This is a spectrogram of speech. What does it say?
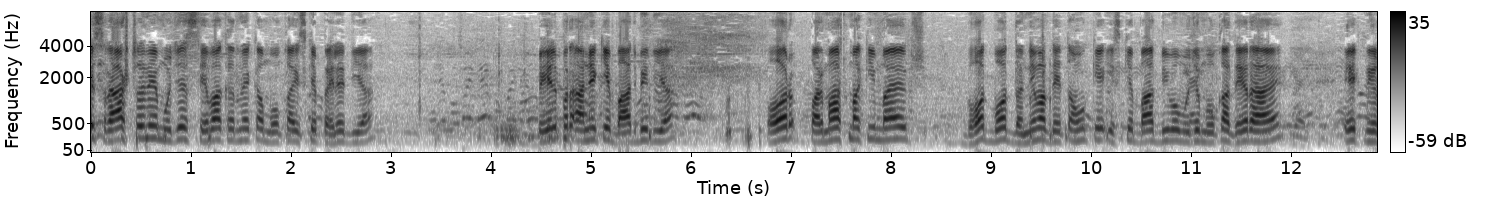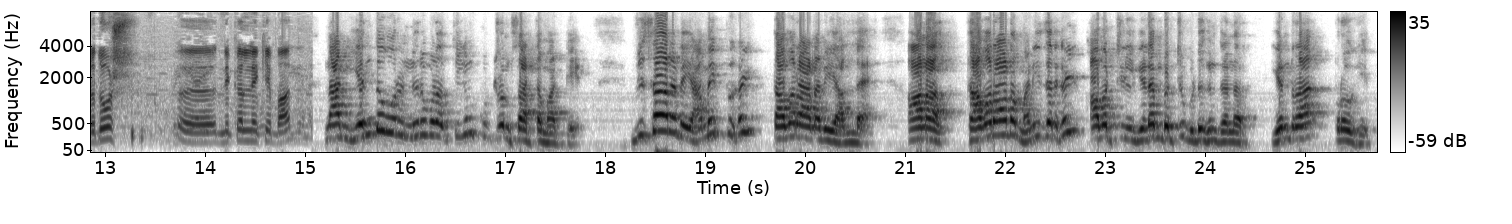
इस राष्ट्र ने मुझे सेवा करने का मौका इसके पहले दिया बेल पर आने के बाद भी दिया और परमात्मा की मैं बहुत बहुत धन्यवाद देता हूं कि इसके बाद भी वो मुझे मौका दे रहा है एक निर्दोष अ, निकलने के बाद நான் எந்த ஒரு நிறுவனத்தையும் குற்றம் சாட்ட மாட்டேன் விசாரணை அமைப்புகள் தவறானவை அல்ல ஆனால் தவறான மனிதர்கள் அவற்றில் இடம்பெற்று விடுகின்றனர் என்றார் புரோஹித்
